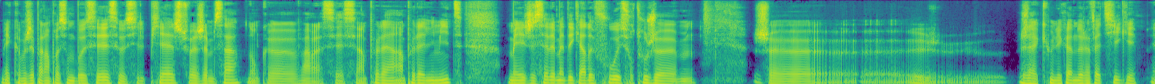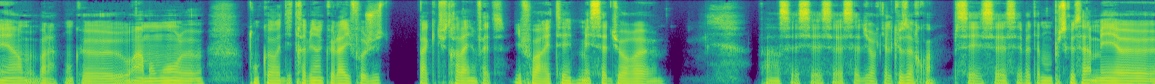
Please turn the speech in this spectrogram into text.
mais comme j'ai pas l'impression de bosser, c'est aussi le piège, tu vois, j'aime ça. Donc euh, voilà, c'est c'est un peu la un peu la limite, mais j'essaie de mettre des garde-fous et surtout je je j'ai accumulé quand même de la fatigue et, voilà. Donc euh, à un moment ton corps dit très bien que là, il faut juste pas que tu travailles en fait. Il faut arrêter, mais ça dure Enfin, ça dure quelques heures, quoi. C'est pas tellement plus que ça, mais euh,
